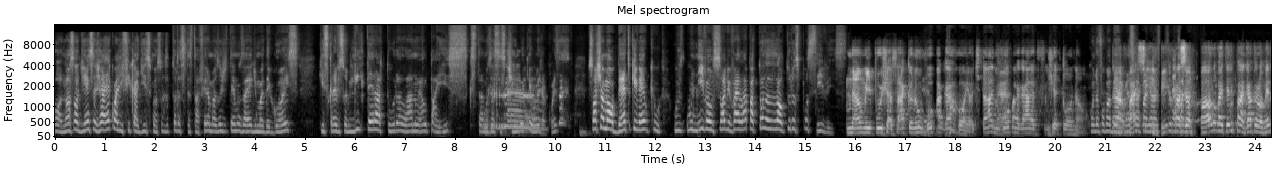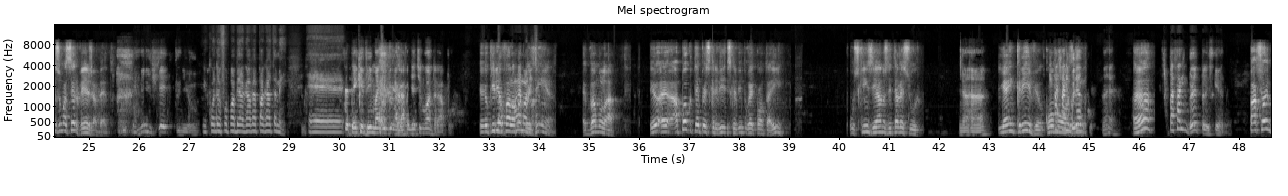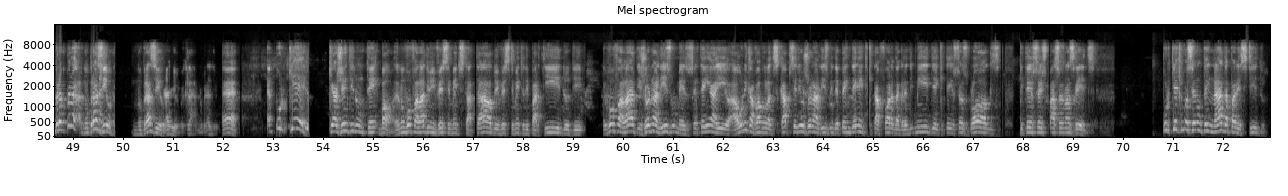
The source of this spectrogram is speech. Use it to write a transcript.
Ó, nossa audiência já é qualificadíssima toda sexta-feira, mas hoje temos a Edma de Góes, que escreve sobre literatura lá no El País, que está nos assistindo aqui hoje. A coisa é só chamar o Beto que vem que o, o, o nível sobe, vai lá para todas as alturas possíveis. Não me puxa saco, eu não é. vou pagar royalty, tá? Não é. vou pagar jeton, não. Quando eu for para BH, não, vai, vai sim, pagar, vindo para São Paulo, vai ter que pagar pelo menos uma cerveja, Beto. De jeito nenhum. E quando eu for para BH, vai pagar também. É... Você tem que vir mais de BH para a gente encontrar, pô. Eu queria falar uma coisinha. É, vamos lá. Eu, é, há pouco tempo eu escrevi, escrevi para o Reconta aí, os 15 anos de Telesur. Uhum. E é incrível como. Passaram em branco, né? Hã? Passaram em branco pela esquerda. Passou em branco pela... no Brasil. No Brasil. No Brasil, claro, no Brasil. É. É porque que a gente não tem. Bom, eu não vou falar de um investimento estatal, do investimento de partido, de eu vou falar de jornalismo mesmo. Você tem aí, a única válvula de escape seria o jornalismo independente, que está fora da grande mídia, que tem os seus blogs, que tem o seu espaço nas redes. Por que, que você não tem nada parecido?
